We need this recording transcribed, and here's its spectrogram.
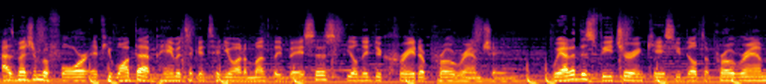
As mentioned before, if you want that payment to continue on a monthly basis, you'll need to create a program chain. We added this feature in case you built a program,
